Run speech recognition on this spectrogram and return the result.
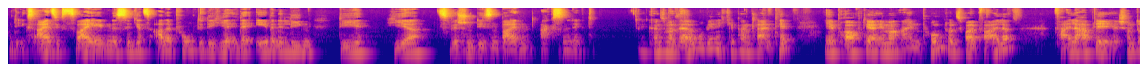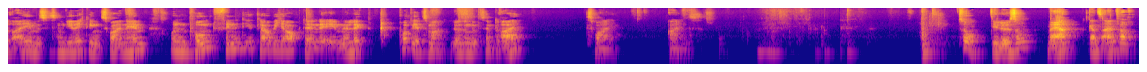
Und die x1, x2-Ebene sind jetzt alle Punkte, die hier in der Ebene liegen, die hier zwischen diesen beiden Achsen liegt. Ihr könnt es mal selber probieren. Ich gebe einen kleinen Tipp. Ihr braucht ja immer einen Punkt und zwei Pfeile. Pfeile habt ihr hier schon drei, ihr müsst jetzt nur die richtigen zwei nehmen. Und einen Punkt findet ihr, glaube ich, auch, der in der Ebene liegt. Probiert's mal. Lösung gibt es in drei, zwei, eins. So, die Lösung? Naja, ganz einfach.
